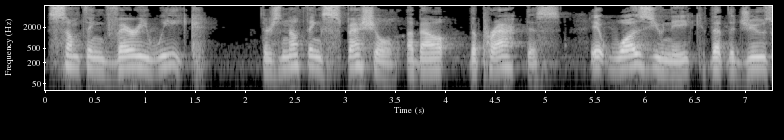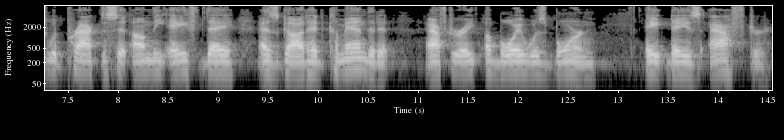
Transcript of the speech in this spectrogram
something very weak. There's nothing special about the practice. It was unique that the Jews would practice it on the eighth day as God had commanded it after a, a boy was born, eight days after.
